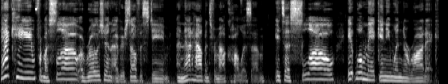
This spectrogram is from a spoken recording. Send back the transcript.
that came from a slow erosion of your self esteem, and that happens from alcoholism. It's a slow, it will make anyone neurotic.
